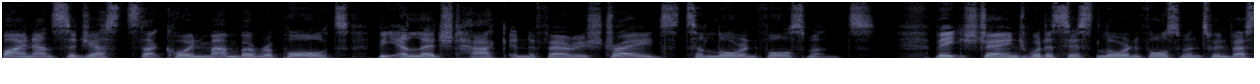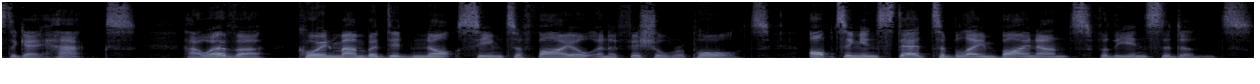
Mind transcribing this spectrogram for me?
Binance suggests that CoinMamba report the alleged hack and nefarious trades to law enforcement. The exchange would assist law enforcement to investigate hacks. However, CoinMamba did not seem to file an official report, opting instead to blame Binance for the incident.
